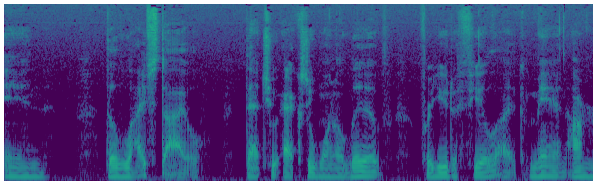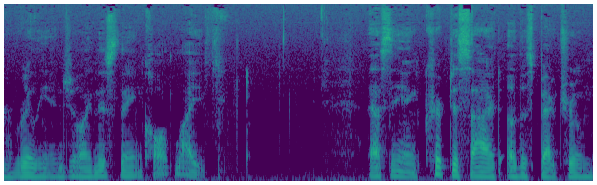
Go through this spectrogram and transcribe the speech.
in the lifestyle that you actually want to live for you to feel like, man, I'm really enjoying this thing called life. That's the encrypted side of the spectrum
